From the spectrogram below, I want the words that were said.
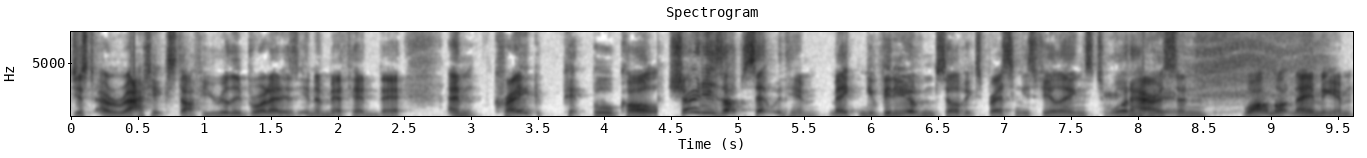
just erratic stuff. He really brought out his inner meth head there. And Craig Pitbull Cole showed his upset with him, making a video of himself expressing his feelings toward. Harrison while not naming him.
